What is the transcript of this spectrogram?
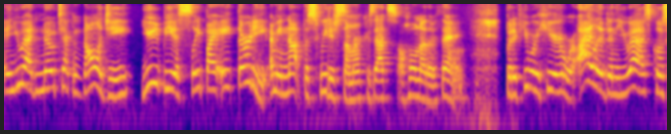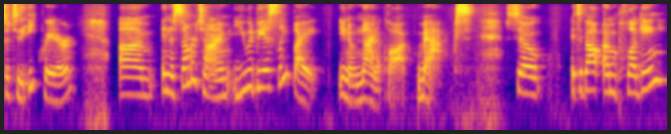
and you had no technology, you'd be asleep by 8:30. I mean, not the Swedish summer because that's a whole nother thing. But if you were here where I lived in the U.S., closer to the equator, um, in the summertime, you would be asleep by you know nine o'clock max. So it's about unplugging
